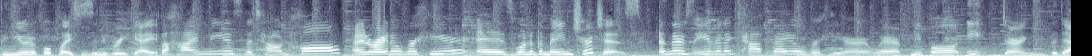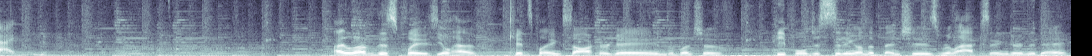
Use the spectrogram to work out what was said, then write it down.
beautiful places in Ubrique. Behind me is the town hall, and right over here is one of the main churches. And there's even a cafe over here where people eat during the day. I love this place. You'll have kids playing soccer games, a bunch of people just sitting on the benches relaxing during the day.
